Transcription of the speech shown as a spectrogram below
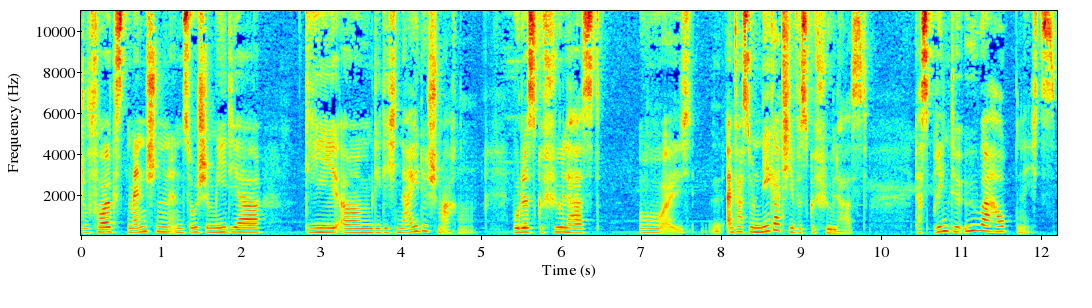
du folgst Menschen in Social Media, die, ähm, die dich neidisch machen, wo du das Gefühl hast, oh, ich, einfach so ein negatives Gefühl hast das bringt dir überhaupt nichts.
